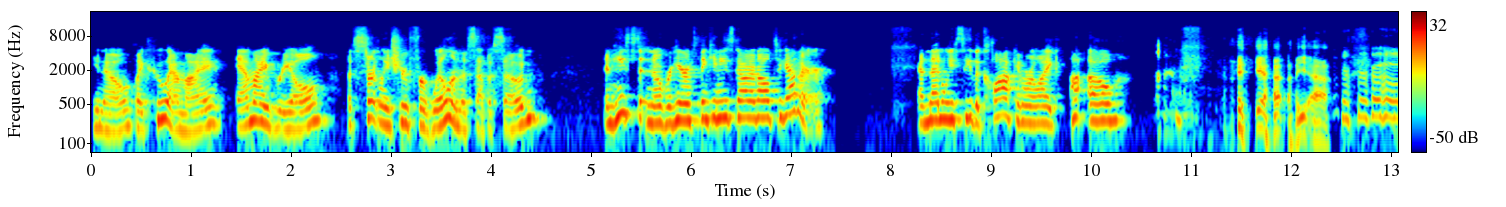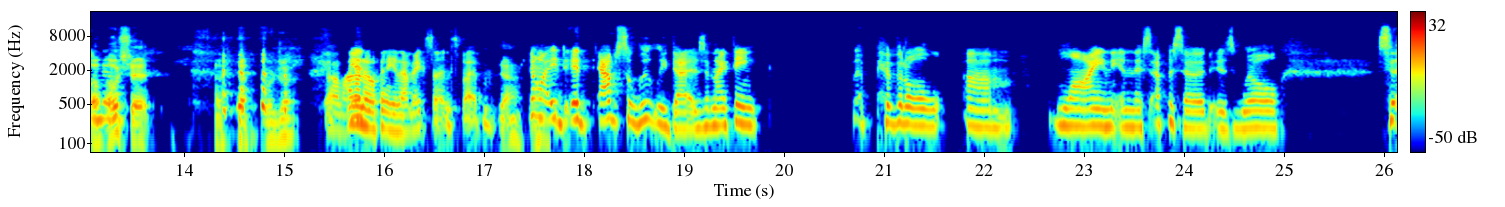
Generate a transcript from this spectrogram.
you know like who am i am i real that's certainly true for will in this episode and he's sitting over here thinking he's got it all together and then we see the clock and we're like uh-oh yeah, yeah. oh, Oh, no. oh shit. Georgia? So i don't know if any of that makes sense but yeah. No, yeah. it, it absolutely does. And I think a pivotal um, line in this episode is Will,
